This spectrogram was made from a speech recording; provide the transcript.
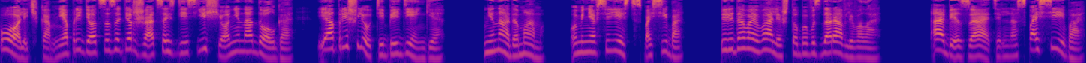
«Полечка, мне придется задержаться здесь еще ненадолго. Я пришлю тебе деньги». «Не надо, мам. У меня все есть, спасибо. Передавай Вале, чтобы выздоравливала». «Обязательно, спасибо.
